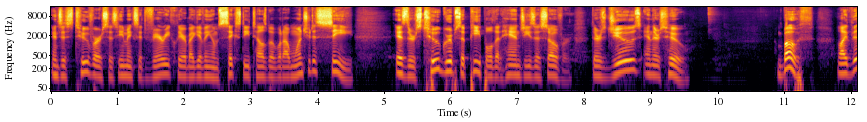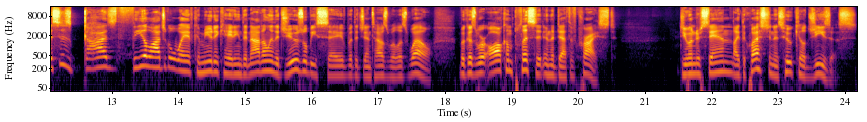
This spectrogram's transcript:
In just two verses, he makes it very clear by giving them six details. But what I want you to see is there's two groups of people that hand Jesus over there's Jews and there's who? Both. Like, this is God's theological way of communicating that not only the Jews will be saved, but the Gentiles will as well, because we're all complicit in the death of Christ. Do you understand? Like the question is who killed Jesus?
